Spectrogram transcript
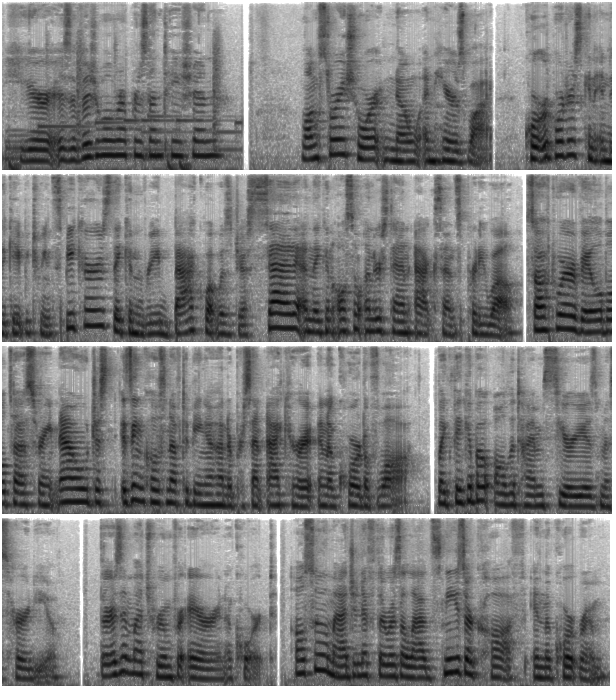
Here is a visual representation. Long story short, no, and here's why. Court reporters can indicate between speakers, they can read back what was just said, and they can also understand accents pretty well. Software available to us right now just isn't close enough to being 100% accurate in a court of law. Like, think about all the times Siri has misheard you. There isn't much room for error in a court. Also, imagine if there was a loud sneeze or cough in the courtroom.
